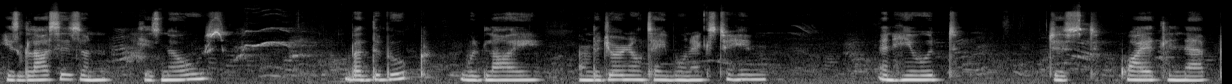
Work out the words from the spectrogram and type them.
his glasses on his nose, but the book would lie on the journal table next to him, and he would just quietly nap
